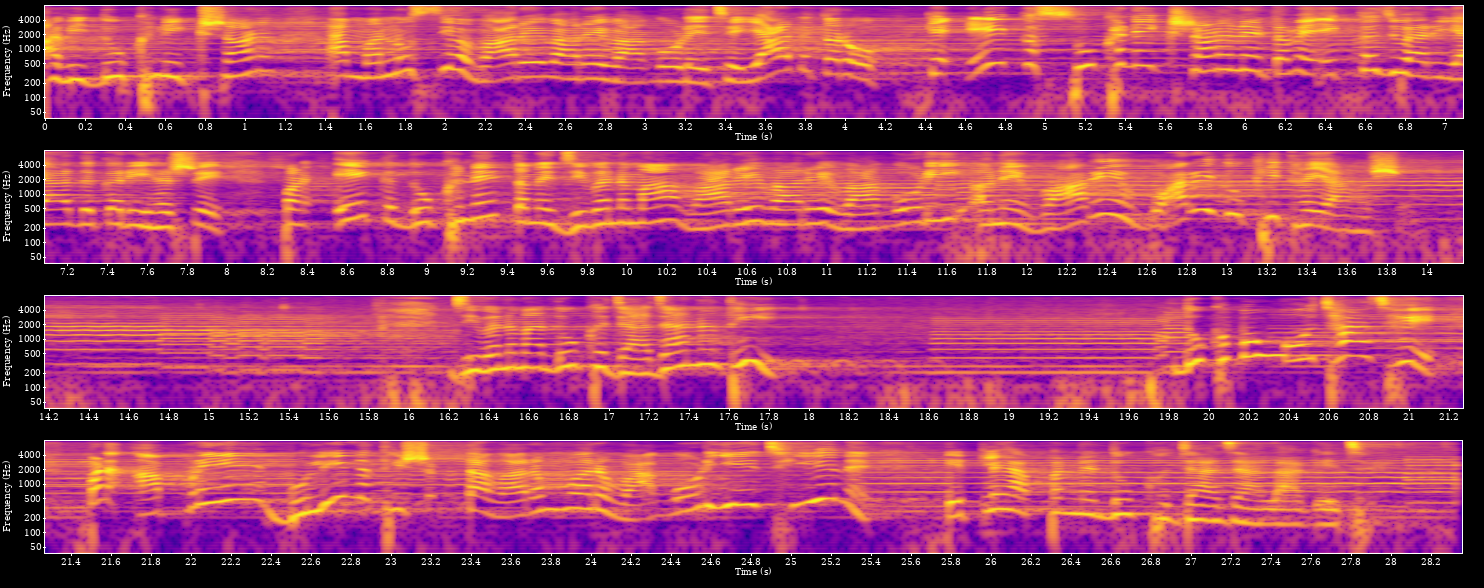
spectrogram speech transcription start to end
આવી દુઃખની ક્ષણ આ મનુષ્ય વારે વારે વાગોડે છે. યાદ કરો કે એક સુખની ક્ષણને તમે એક જ વાર યાદ કરી હશે, પણ એક દુઃખને તમે જીવનમાં વારે વારે વાગોડી અને વારે વારે દુઃખી થયા હશે. જીવનમાં દુઃખ જાજા નથી. દુઃખ બહુ ઓછા છે, પણ આપણે ભૂલી નથી શકતા. વારંવાર વાગોડીએ છીએ ને, એટલે આપણને દુઃખ જાજા લાગે છે.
